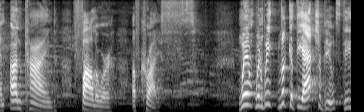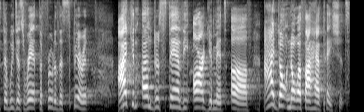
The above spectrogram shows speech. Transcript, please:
an unkind follower of Christ. When, when we look at the attributes, these that we just read, the fruit of the Spirit, I can understand the argument of, I don't know if I have patience.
